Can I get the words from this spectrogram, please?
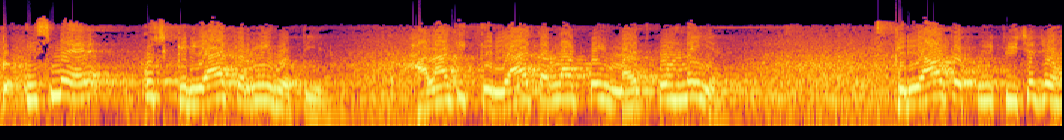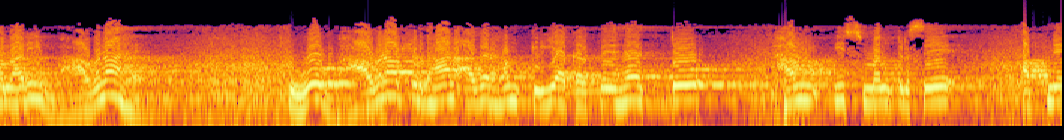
तो इसमें कुछ क्रियाएँ करनी होती है। हालाँकि क्रियाएँ करना कोई महत्वपूर्ण नहीं है। क्रियाओं के पीछे जो हमारी भावना है, वो भावना प्रधान अगर हम क्रिया करते हैं तो हम इस मंत्र से अपने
